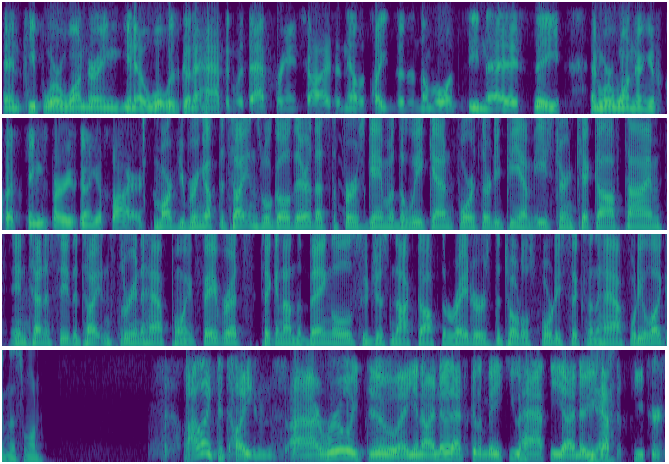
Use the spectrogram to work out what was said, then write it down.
And people were wondering, you know, what was going to happen with that franchise. And now the Titans are the number one seed in the AFC. And we're wondering if Cliff Kingsbury is going to get fired. Mark, you bring up the Titans. We'll go there. That's the first game of the weekend, 4:30 p.m. Eastern kickoff time in Tennessee. The Titans three and a half point favorites, taking on the Bengals, who just knocked off the Raiders. The total's 46 and a half. What do you like in this one? I like the Titans. I really do. Uh, You know, I know that's going to make you happy. I know you Yeah. got the futures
